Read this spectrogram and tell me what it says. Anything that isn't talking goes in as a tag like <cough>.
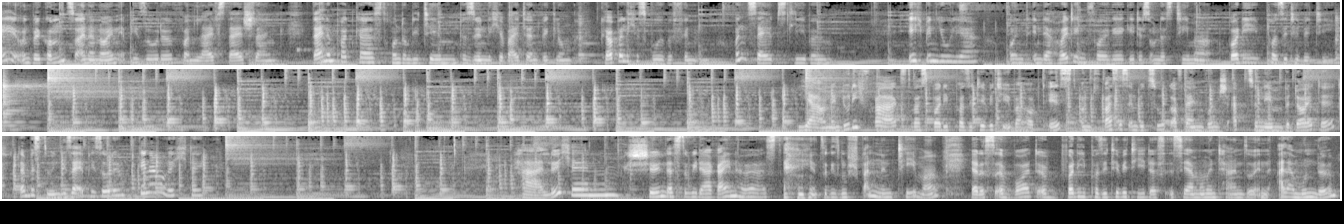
Hi und willkommen zu einer neuen Episode von Lifestyle Schlank, deinem Podcast rund um die Themen persönliche Weiterentwicklung, körperliches Wohlbefinden und Selbstliebe. Ich bin Julia und in der heutigen Folge geht es um das Thema Body Positivity. Wenn du dich fragst, was Body Positivity überhaupt ist und was es in Bezug auf deinen Wunsch abzunehmen bedeutet, dann bist du in dieser Episode genau richtig. Hallöchen, schön, dass du wieder reinhörst <laughs> zu diesem spannenden Thema. Ja, das Wort Body Positivity, das ist ja momentan so in aller Munde.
